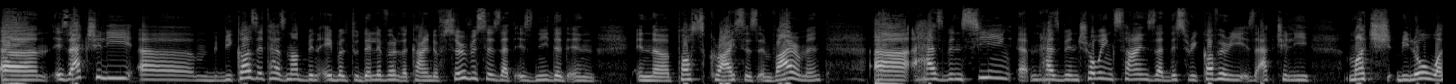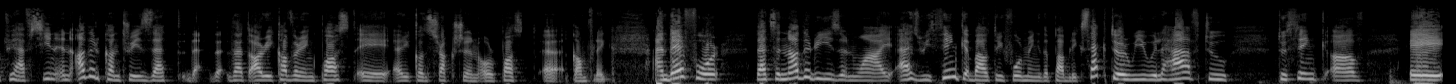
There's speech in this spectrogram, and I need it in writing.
um, is actually um, because it has not been able to deliver the kind of services that is needed in in a post-crisis environment. has been seeing has been showing signs that this recovery is actually much below what we have seen in other countries that that, that are recovering post a, a reconstruction or post conflict, and therefore that's another reason why, as we think about reforming the public sector, we will have to to think of a,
